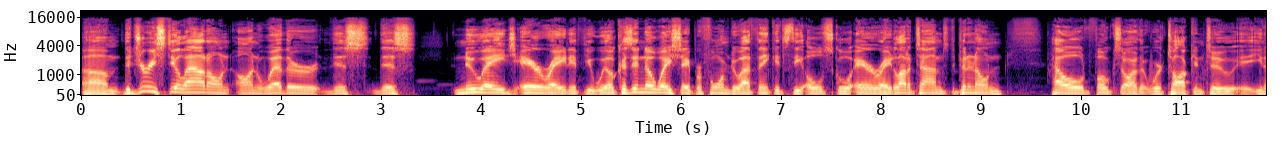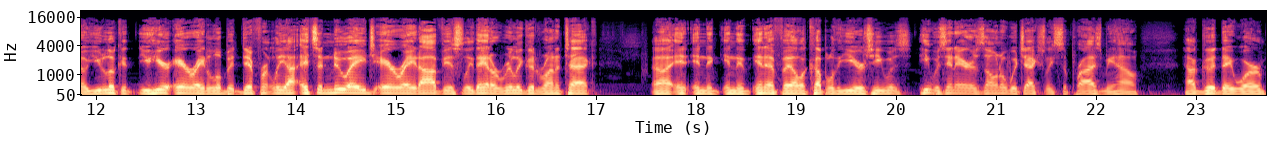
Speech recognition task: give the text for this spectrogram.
um, the jury's still out on on whether this this new age air raid, if you will, because in no way, shape, or form do I think it's the old school air raid. A lot of times, depending on how old folks are that we're talking to, you know, you look at you hear air raid a little bit differently. It's a new age air raid. Obviously, they had a really good run attack uh, in, in the in the NFL a couple of the years he was he was in Arizona, which actually surprised me how how good they were.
